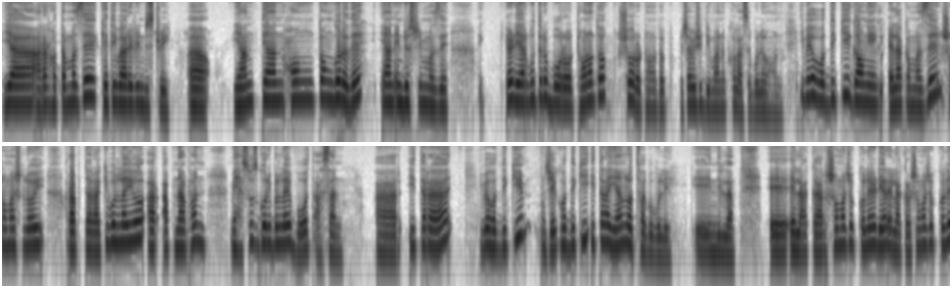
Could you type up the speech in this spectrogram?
ইয়া আর আর হতাম মাঝে খেতিবাড়ির ইন্ডাস্ট্রি ইয়ান ত্যান হং টং করে দে ইয়ান ইন্ডাস্ট্রির মাঝে এরিয়ার ভিতরে বড় ঠনটক সৌর ঠনটক বেশা বেশি ডিমান্ড কল আছে বলে হন ইবে হদ্দিকি গাঁও এলাকার মাঝে সমাজ লই রাবটা রাখি বললাইও আর আপনা আফান মেহসুস করি বললাই বহুত আসান আর ই তারা ইবে হদ্দিকি যে হদ্দিকি ই তারা ইয়ান লত পাবো বলে। ইন্দিল্লা এলাকার সমাজক কলে এরিয়ার এলাকার সমাজক কলে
